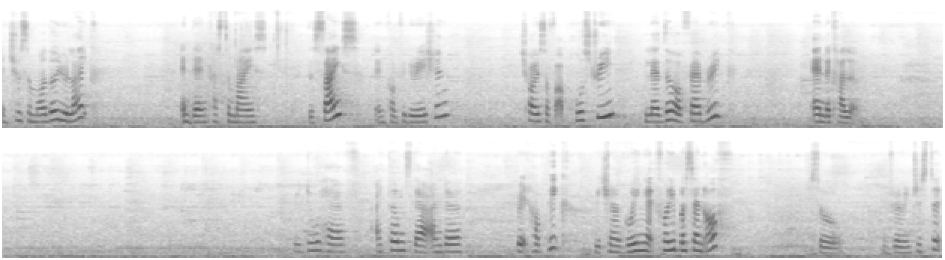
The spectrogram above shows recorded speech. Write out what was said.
and choose the model you like and then customize the size and configuration, choice of upholstery, leather or fabric and the color. We do have items that are under Red Hot Pick which are going at 40% off. So if you're interested,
